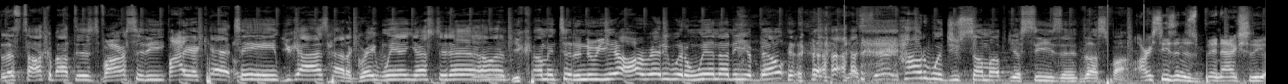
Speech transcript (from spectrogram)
Let's talk about this varsity Firecat team. You guys had a great win win yesterday. Uh, you come into the new year already with a win under your belt. How would you sum up your season thus far? Our season has been actually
